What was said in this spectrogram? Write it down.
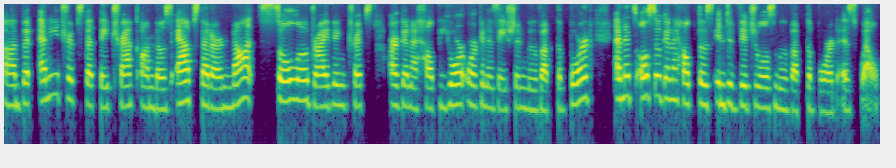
Um, but any trips that they track on those apps that are not solo driving trips are going to help your organization move up the board, and it's also going to help those individuals move up the board as well.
